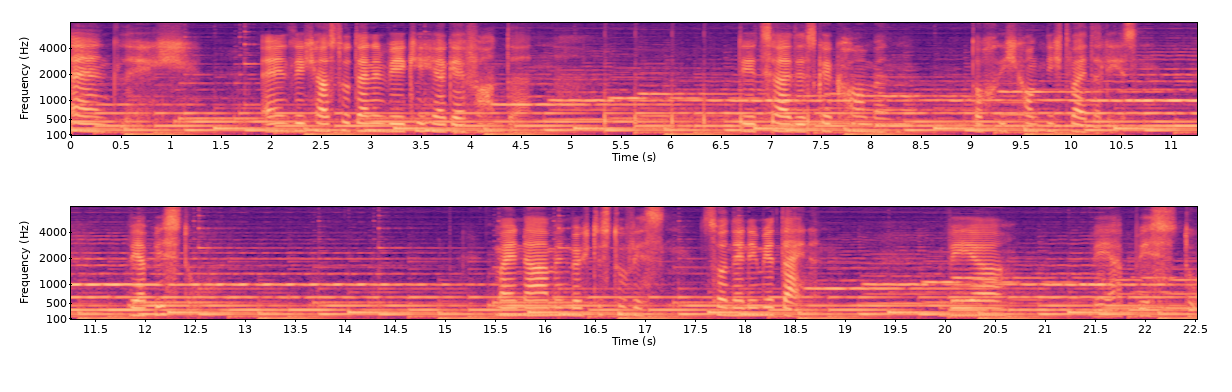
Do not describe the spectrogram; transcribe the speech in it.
Endlich. Endlich hast du deinen Weg hierher gefunden. Die Zeit ist gekommen, doch ich konnte nicht weiterlesen. Wer bist du? Mein Namen möchtest du wissen, so nenne mir deinen. Wer, wer bist du?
